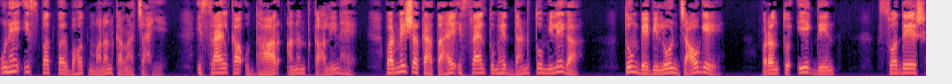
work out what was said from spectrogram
उन्हें इस पद पर बहुत मनन करना चाहिए। इसराइल का उद्धार अनंत कालीन है। परमेश्वर कहता है, इसराइल, तुम्हें दंड तो मिलेगा। तुम बेबीलोन जाओगे, परंतु एक दिन स्वदेश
